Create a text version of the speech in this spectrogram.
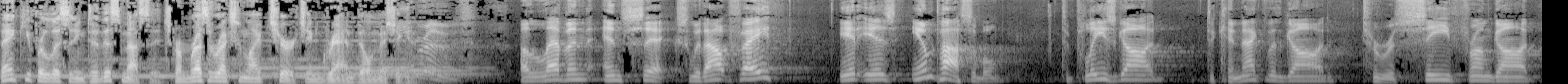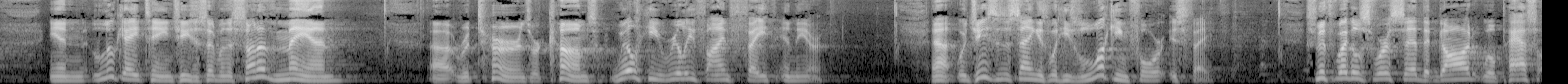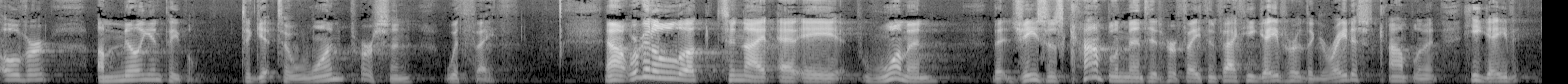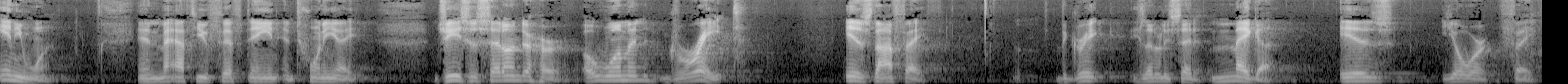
Thank you for listening to this message from Resurrection Life Church in Grandville, Michigan. Hebrews 11 and 6. Without faith, it is impossible to please God, to connect with God, to receive from God. In Luke 18, Jesus said, When the Son of Man uh, returns or comes, will he really find faith in the earth? Now, what Jesus is saying is what he's looking for is faith. Smith Wigglesworth said that God will pass over a million people to get to one person with faith. Now, we're going to look tonight at a woman that Jesus complimented her faith. In fact, he gave her the greatest compliment he gave anyone. In Matthew 15 and 28, Jesus said unto her, O woman, great is thy faith. The Greek he literally said, Mega is your faith.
